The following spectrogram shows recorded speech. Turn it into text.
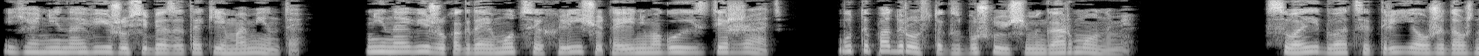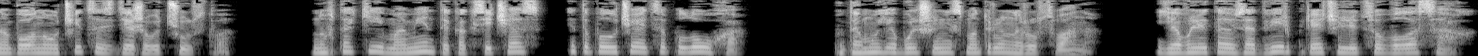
Я ненавижу себя за такие моменты. Ненавижу, когда эмоции хлещут, а я не могу их сдержать, будто подросток с бушующими гормонами. В свои двадцать три я уже должна была научиться сдерживать чувства. Но в такие моменты, как сейчас, это получается плохо. Потому я больше не смотрю на Руслана. Я вылетаю за дверь, пряча лицо в волосах.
